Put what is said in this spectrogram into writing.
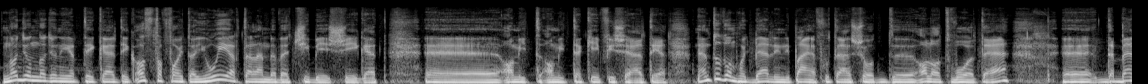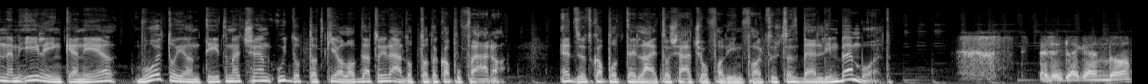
nagyon-nagyon értékelték azt a fajta jó értelembe vett csibészséget, eh, amit, amit te képviseltél. Nem tudom, hogy berlini pályafutásod eh, alatt volt-e, eh, de bennem élénken él, volt olyan tétmecsen, úgy dobtad ki a labdát, hogy rádobtad a kapufát fára. Edzőt kapott egy lájtos átsófali infarktust, ez Berlinben volt? Ez egy legenda.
